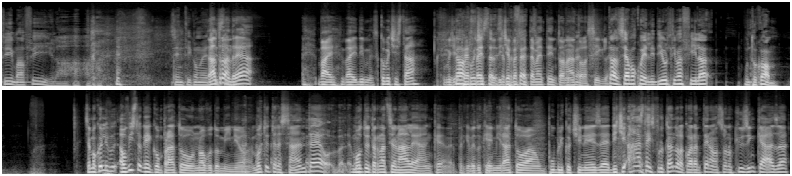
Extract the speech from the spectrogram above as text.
Dell'ultima fila. Senti come... Tra l'altro. Andrea... Vai, vai, dimmi, come ci sta? Come ci- No, come perfetto, ci sta? Dice perfetto. perfettamente intonato Perfetto. la sigla. Tra l'altro siamo quelli di ultimafila.com. Siamo quelli... Ho visto che hai comprato un nuovo dominio, è molto interessante, molto internazionale anche, perché vedo che hai mirato a un pubblico cinese. Dici, ah, stai sfruttando la quarantena, non sono chiusi in casa,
